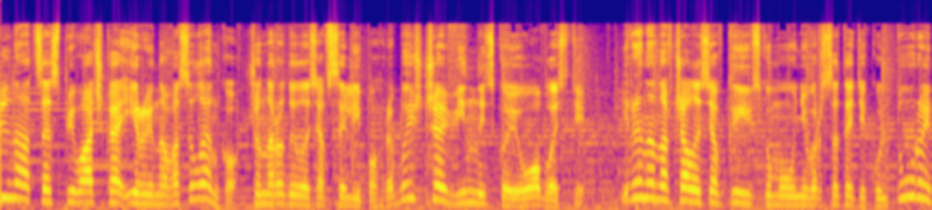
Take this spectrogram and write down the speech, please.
Вільна це співачка Ірина Василенко, що народилася в селі Погребище Вінницької області. Ірина навчалася в Київському університеті культури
